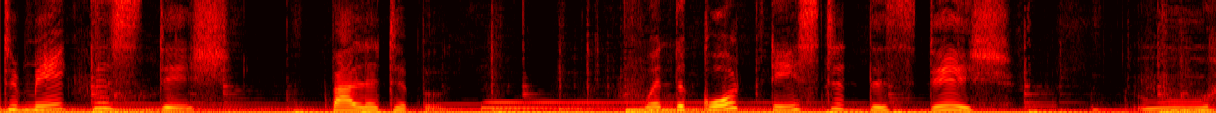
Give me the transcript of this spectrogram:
to make this dish palatable. When the court tasted this dish, ooh,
